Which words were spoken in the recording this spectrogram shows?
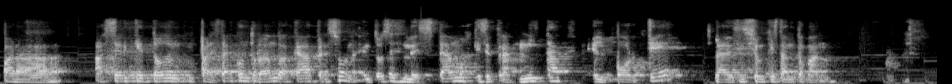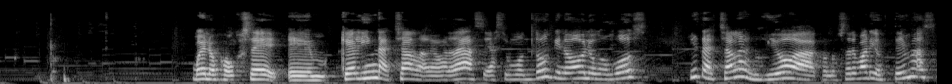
para hacer que todo, para estar controlando a cada persona. Entonces necesitamos que se transmita el por qué la decisión que están tomando. Bueno, José, eh, qué linda charla, la verdad. Hace, hace un montón que no hablo con vos. Y esta charla nos dio a conocer varios temas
